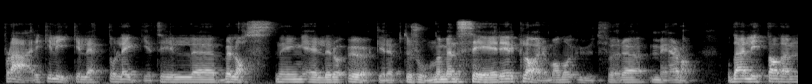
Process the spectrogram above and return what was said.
For det er ikke like lett å legge til eh, belastning eller å øke repetisjonene. Men serier klarer man å utføre mer, da. Og det er litt av den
